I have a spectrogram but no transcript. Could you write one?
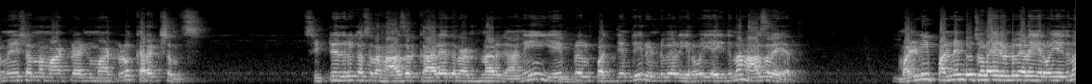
రమేష్ అన్న మాట్లాడిన మాటలో కరెక్షన్స్ సిట్ ఎదురుకు అసలు హాజరు కాలేదని అంటున్నారు కానీ ఏప్రిల్ పద్దెనిమిది రెండు వేల ఇరవై ఐదున హాజరయ్యారు. మళ్ళీ పన్నెండు జులై రెండు వేల ఇరవై ఐదున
